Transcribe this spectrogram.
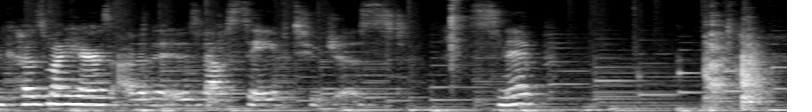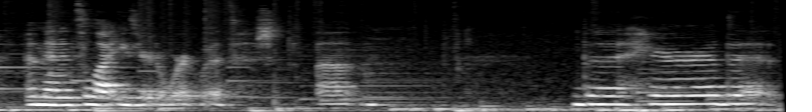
because my hair is out of it, it is now safe to just snip. And then it's a lot easier to work with. Um, the hair that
